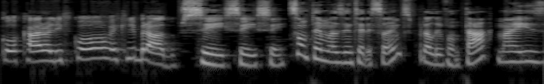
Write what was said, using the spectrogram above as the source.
colocaram ali ficou equilibrado. Sei, sei, sei. São temas interessantes pra levantar, mas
